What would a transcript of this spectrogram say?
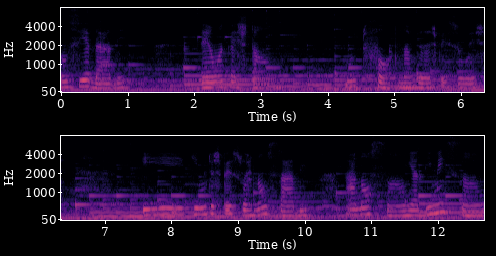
ansiedade é uma questão muito forte na vida das pessoas e que muitas pessoas não sabem a noção e a dimensão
